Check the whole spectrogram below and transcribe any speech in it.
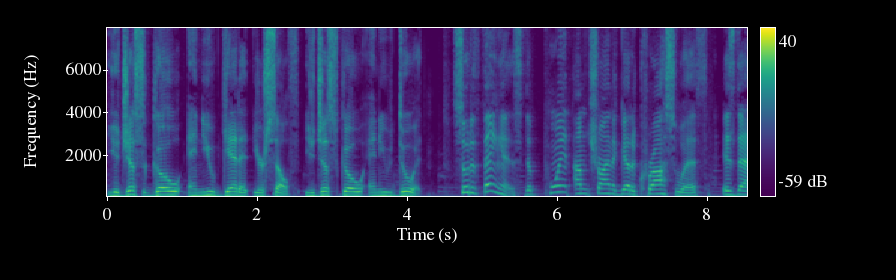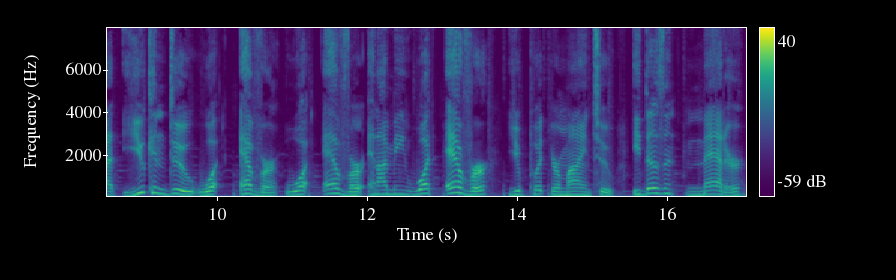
You just go and you get it yourself. You just go and you do it. So the thing is, the point I'm trying to get across with is that you can do whatever, whatever, and I mean whatever you put your mind to. It doesn't matter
